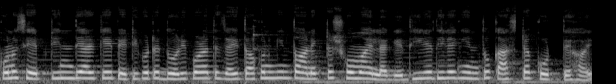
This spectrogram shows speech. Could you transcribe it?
কোনো সেফটিন দিয়ে আর কি পেটিকোটে দড়ি পরাতে যাই, তখন কিন্তু অনেকটা সময় লাগে। ধীরে ধীরে কিন্তু কাজটা করতে হয়।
